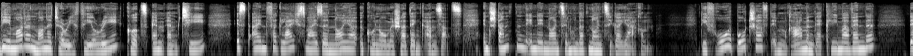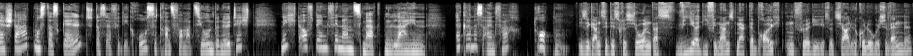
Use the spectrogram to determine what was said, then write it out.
Die Modern Monetary Theory, kurz MMT, ist ein vergleichsweise neuer ökonomischer Denkansatz, entstanden in den 1990er Jahren. Die frohe Botschaft im Rahmen der Klimawende, der Staat muss das Geld, das er für die große Transformation benötigt, nicht auf den Finanzmärkten leihen, er kann es einfach drucken. Diese ganze Diskussion, dass wir die Finanzmärkte bräuchten für die sozial-ökologische Wende,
